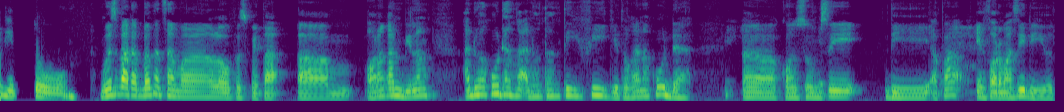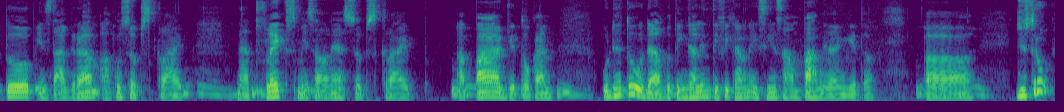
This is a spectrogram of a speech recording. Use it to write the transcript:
gitu. Gue sepakat banget sama lo Puspita. Um, orang kan bilang, aduh aku udah nggak nonton TV gitu kan, aku udah uh, konsumsi di apa informasi di YouTube, Instagram, aku subscribe. Netflix misalnya subscribe apa gitu kan. Udah tuh udah aku tinggalin TV karena isinya sampah misalnya gitu. Uh, justru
